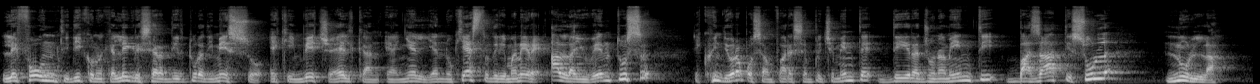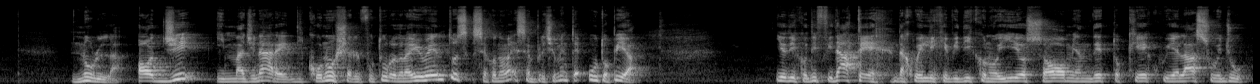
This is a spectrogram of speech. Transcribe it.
le fonti dicono che Allegri si era addirittura dimesso e che invece Elkan e Agnelli gli hanno chiesto di rimanere alla Juventus. E quindi ora possiamo fare semplicemente dei ragionamenti basati sul nulla. Nulla. Oggi immaginare di conoscere il futuro della Juventus, secondo me, è semplicemente utopia. Io dico diffidate da quelli che vi dicono io so, mi hanno detto che qui e là, su e giù.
